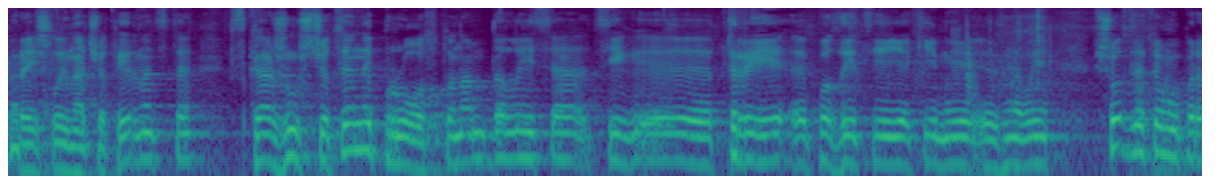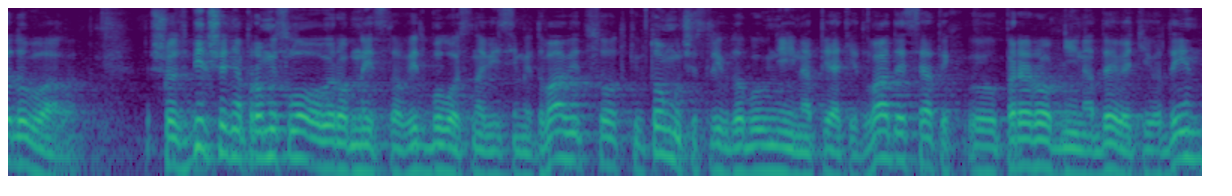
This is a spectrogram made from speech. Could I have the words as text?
перейшли на 14. Скажу, що це не просто нам далися ці е, три е, позиції, які ми зняли. Що для цього передувало? Що збільшення промислового виробництва відбулося на 8,2%, в тому числі в добувній на 5,2%, е, переробній на 9,1%.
